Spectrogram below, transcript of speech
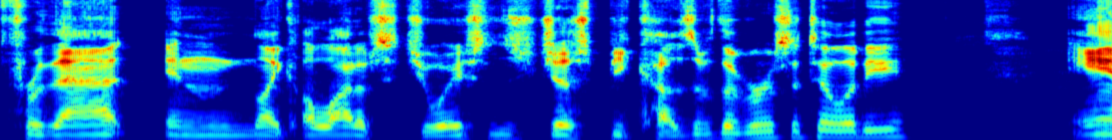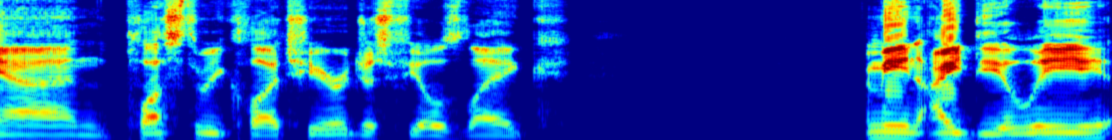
for that in like a lot of situations just because of the versatility and plus three clutch here just feels like i mean ideally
